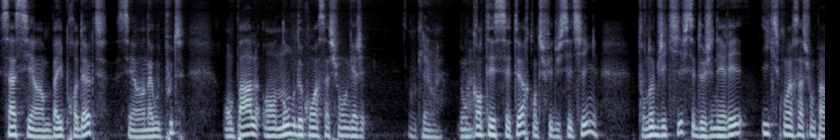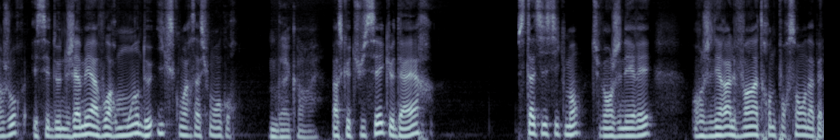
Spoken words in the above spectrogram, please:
Ça, c'est un byproduct, c'est un output. On parle en nombre de conversations engagées. Ok, ouais. Donc Ouais. quand tu es setter, quand tu fais du setting, ton objectif c'est de générer X conversations par jour et c'est de ne jamais avoir moins de X conversations en cours. D'accord, ouais. Parce que tu sais que derrière, statistiquement, tu vas en générer en général 20 à 30% en appel.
